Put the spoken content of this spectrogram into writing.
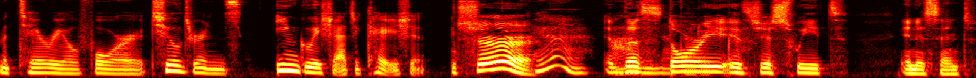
material for children's English education. Sure. Yeah. The 아니나 story is just sweet, innocent.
